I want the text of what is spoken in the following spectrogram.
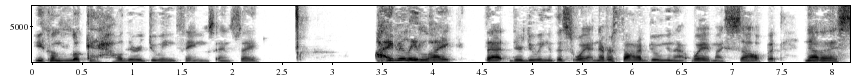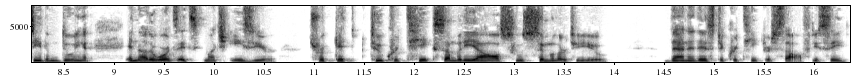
You can look at how they're doing things and say, I really like that they're doing it this way. I never thought of doing it that way myself, but now that I see them doing it, in other words, it's much easier to, get, to critique somebody else who's similar to you than it is to critique yourself. You see?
